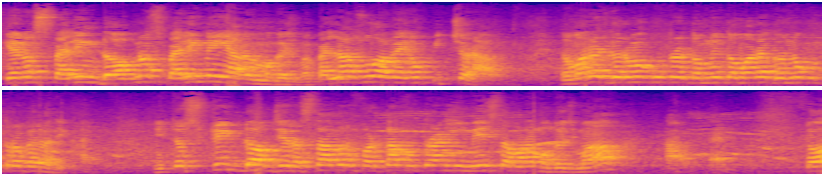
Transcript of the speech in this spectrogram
કે એનો સ્પેલિંગ ડોગનો સ્પેલિંગ નહીં આવે મગજમાં. પહેલા શું આવે? એનો પિક્ચર આવે. તમારા જ ઘરમાં કૂતરો, તમને તમારા ઘરનો કૂતરો પહેલા દેખાય. નહીં તો સ્ટ્રીટ ડોગ જે રસ્તા પર ફરતા કૂતરાની ઇમેજ તમારા મગજમાં આવે. તો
